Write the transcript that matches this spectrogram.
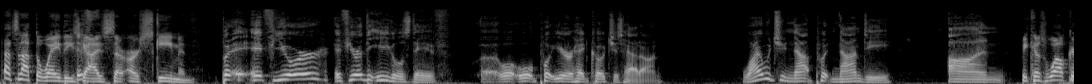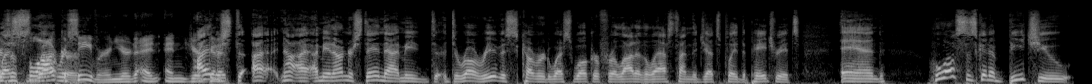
That's not the way these guys are, are scheming. But if you're if you're the Eagles, Dave, uh, we'll, we'll put your head coach's hat on. Why would you not put Nnamdi on? Because Welker's a slot Welker. receiver, and you're and, and you're I understand. I, no, I, I mean I understand that. I mean D- Darrelle Revis covered Wes Welker for a lot of the last time the Jets played the Patriots, and who else is going to beat you?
